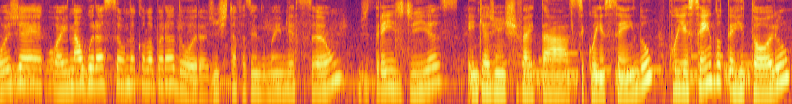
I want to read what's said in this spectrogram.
Hoje é a inauguração da colaboradora. A gente está fazendo uma imersão de três dias em que a gente vai estar tá se conhecendo, conhecendo o território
